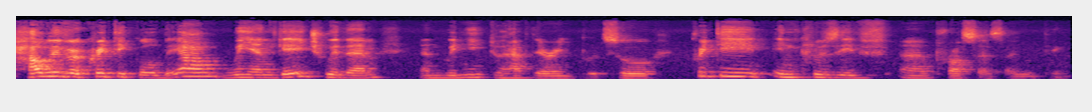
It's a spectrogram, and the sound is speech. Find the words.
however critical they are, we engage with them and we need to have their input. So pretty inclusive uh, process, I would think.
